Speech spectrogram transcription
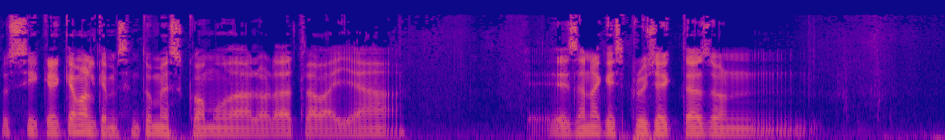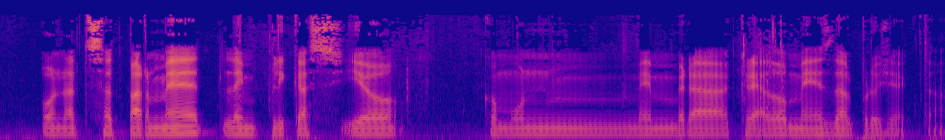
O sigui, crec que amb el que em sento més còmode a l'hora de treballar és en aquells projectes on on et, se't permet la implicació com un membre creador més del projecte.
